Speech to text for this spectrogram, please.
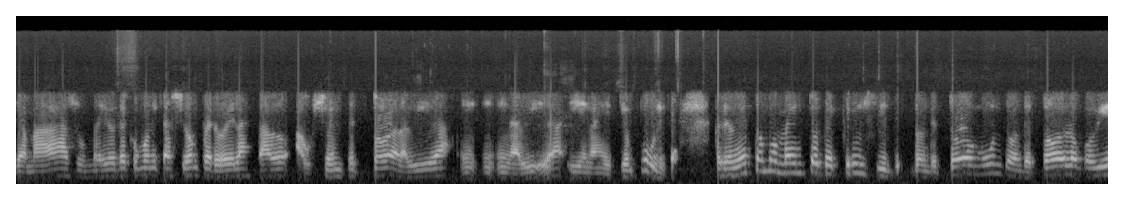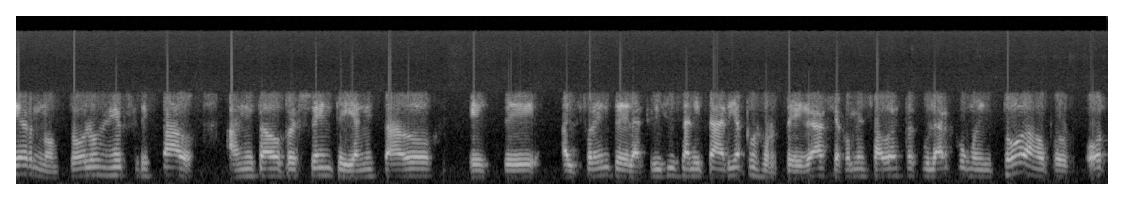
llamadas a sus medios de comunicación, pero él ha estado ausente toda la vida en, la vida y en la gestión pública. Pero en estos momentos de crisis, donde todo el mundo, donde todos los gobiernos, todos los jefes de Estado han estado presentes y han estado este, al frente de la crisis sanitaria, pues Ortega se ha comenzado a especular como en todas o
